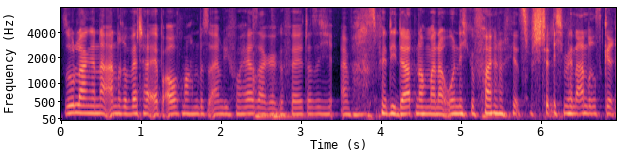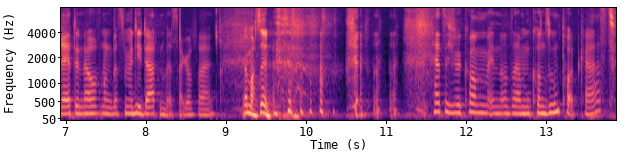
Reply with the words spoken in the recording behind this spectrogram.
so lange eine andere Wetter-App aufmachen, bis einem die Vorhersage gefällt, dass ich einfach, dass mir die Daten auf meiner Uhr nicht gefallen und jetzt bestelle ich mir ein anderes Gerät in der Hoffnung, dass mir die Daten besser gefallen. Ja, macht Sinn. Herzlich willkommen in unserem Konsum-Podcast.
